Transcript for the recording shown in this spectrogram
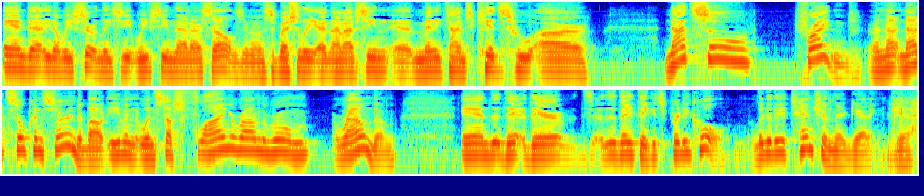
And uh, you know, we've certainly seen we've seen that ourselves. You know, especially and, and I've seen uh, many times kids who are not so frightened or not not so concerned about even when stuff's flying around the room around them, and they're, they're they think it's pretty cool. Look at the attention they're getting. Yeah.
